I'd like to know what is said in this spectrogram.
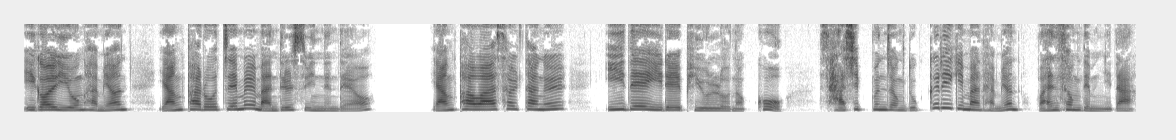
이걸 이용하면 양파로 잼을 만들 수 있는데요. 양파와 설탕을 2대 1의 비율로 넣고 40분 정도 끓이기만 하면 완성됩니다.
